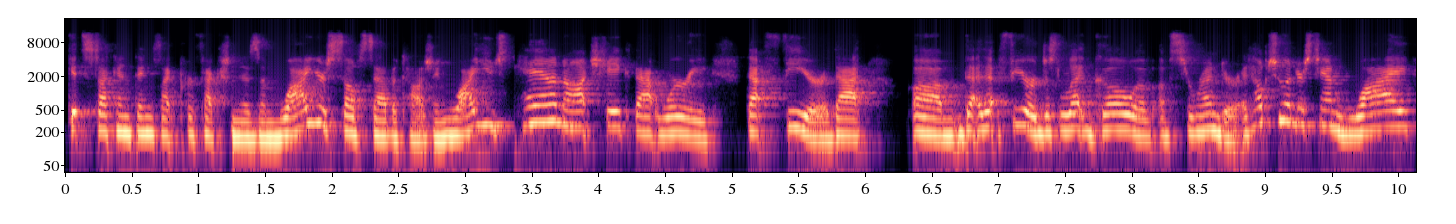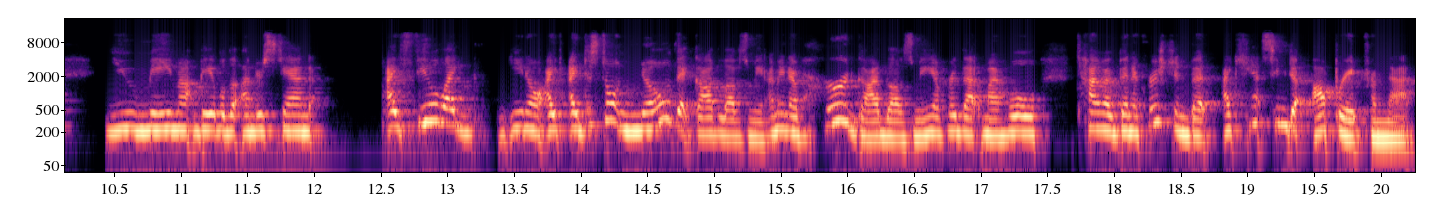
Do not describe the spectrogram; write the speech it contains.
get stuck in things like perfectionism, why you're self sabotaging, why you cannot shake that worry, that fear, that um, that, that fear, just let go of, of surrender. It helps you understand why you may not be able to understand I feel like, you know, I, I just don't know that God loves me. I mean, I've heard God loves me. I've heard that my whole time I've been a Christian, but I can't seem to operate from that.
